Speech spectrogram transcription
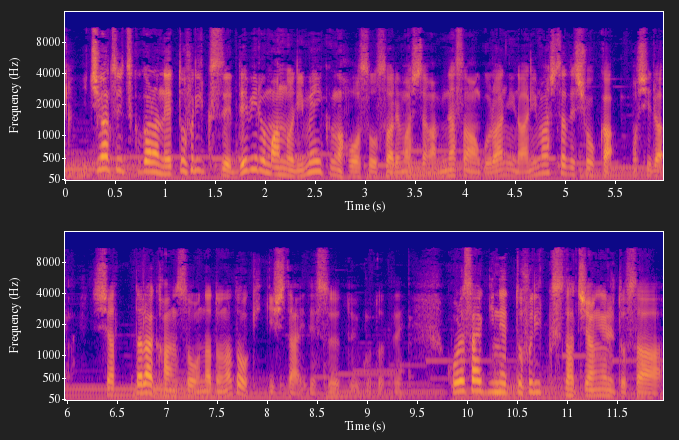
1月5日からネットフリックスでデビルマンのリメイクが放送されましたが、皆さんはご覧になりましたでしょうか？もしいらっしゃったら感想などなどお聞きしたいです。ということでね。これ最近ネットフリックス立ち上げるとさ、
